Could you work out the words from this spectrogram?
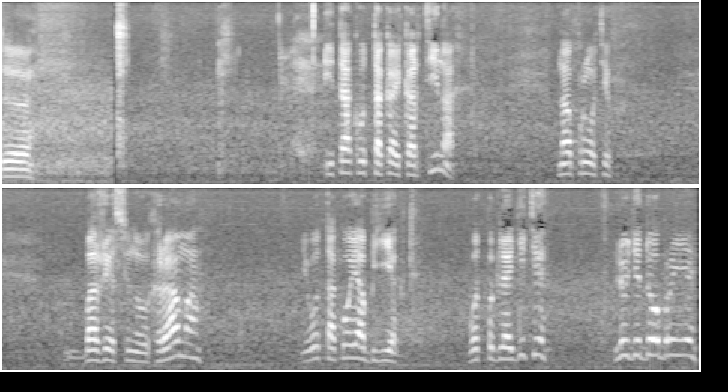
Да. Итак, вот такая картина напротив божественного храма. И вот такой объект. Вот поглядите, люди добрые,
